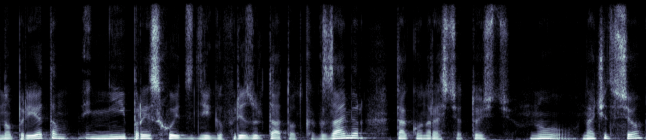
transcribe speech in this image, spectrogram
но при этом не происходит сдвигов. Результат вот как замер, так он растет. То есть, ну, значит, все.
